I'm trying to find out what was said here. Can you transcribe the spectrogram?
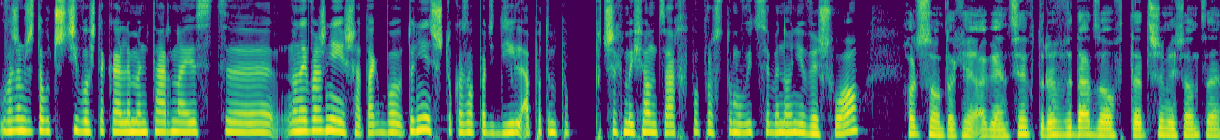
uważam, że ta uczciwość taka elementarna jest e, no, najważniejsza, tak? Bo to nie jest sztuka złapać deal, a potem po, po trzech miesiącach po prostu mówić sobie, no nie wyszło. Choć są takie agencje, które wydadzą w te trzy miesiące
